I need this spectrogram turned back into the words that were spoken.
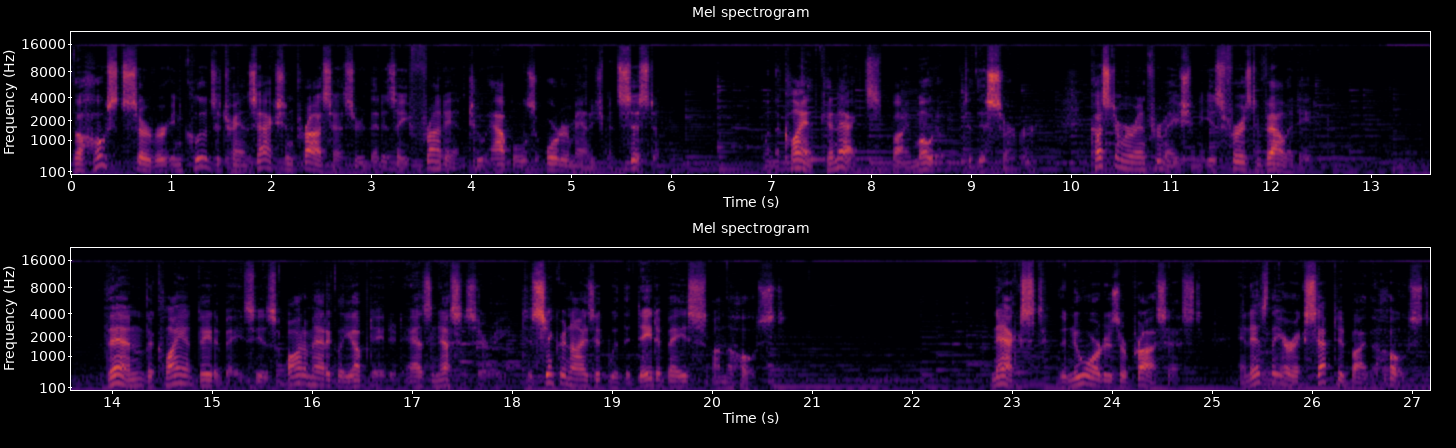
The host server includes a transaction processor that is a front end to Apple's order management system. When the client connects by modem to this server, customer information is first validated. Then the client database is automatically updated as necessary to synchronize it with the database on the host. Next, the new orders are processed, and as they are accepted by the host,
